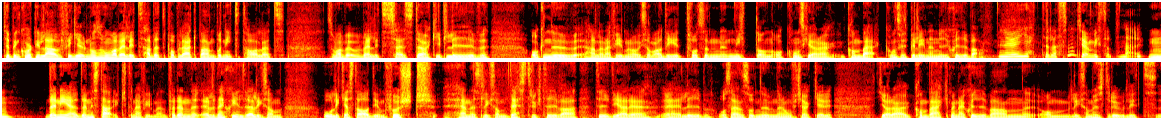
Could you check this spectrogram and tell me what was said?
typ en Courtney Love-figur. Hon var väldigt, hade ett populärt band på 90-talet som var vä- väldigt så här, stökigt liv. Och nu handlar den här filmen om liksom, ja, det är 2019 och hon ska göra comeback. Hon ska spela in en ny skiva. Men jag är jätteledsen att jag har missat den här. Mm. Den, är, den är stark den här filmen. För den, eller den skildrar liksom olika stadium. Först hennes liksom destruktiva tidigare eh, liv och sen så nu när hon försöker göra comeback med den här skivan om liksom hur struligt eh,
